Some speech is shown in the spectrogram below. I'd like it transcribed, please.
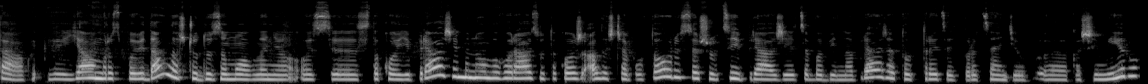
Так, я вам розповідала щодо замовлення ось е, з такої пряжі минулого разу також, але ще повторюся, що в цій пряжі це бабінна пряжа, тут 30% е, кашеміру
